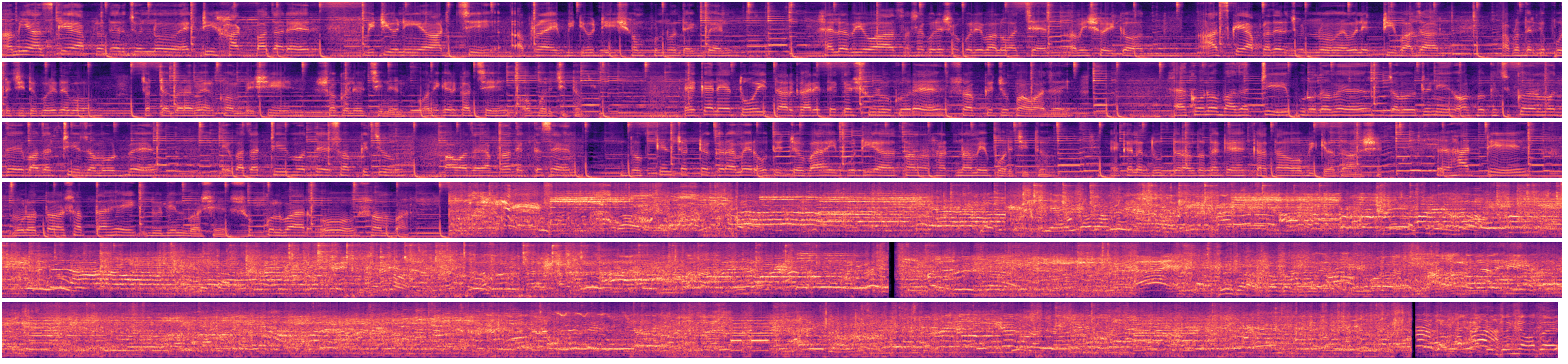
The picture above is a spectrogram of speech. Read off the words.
আমি আজকে আপনাদের জন্য একটি হাট বাজারের ভিডিও নিয়ে আসছি। আপনারা এই ভিডিওটি সম্পূর্ণ দেখবেন। হ্যালো বিওয়াস আশা করি সকলে ভালো আছেন। আমি সৈকত। আজকে আপনাদের জন্য এমন একটি বাজার আপনাদেরকে পরিচিত করে দেব। চট্টগ্রামের কম বেশি সকলে চিনেন, অনেকের কাছে অপরিচিত। এখানে দই, তরকারি থেকে শুরু করে সব কিছু পাওয়া যায়। এখনও বাজারটি পুরো দমে জমে ওঠেনি। অল্প কিছুক্ষণের মধ্যে বাজারটি জমে উঠবে। এই বাজারটির মধ্যে সব কিছু পাওয়া যায়। আপনারা দেখতেছেন, দক্ষিণ চট্টগ্রামের ঐতিহ্যবাহী পটিয়া থানার হাট নামে পরিচিত। এখানে দূর দূরান্ত থেকে ক্রেতা ও বিক্রেতা আসে। হাটটি মূলত সাপ্তাহিক দুই দিন বসে, শুক্রবার ও সোমবার। ধন্যবাদ। ধন্যবাদ।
